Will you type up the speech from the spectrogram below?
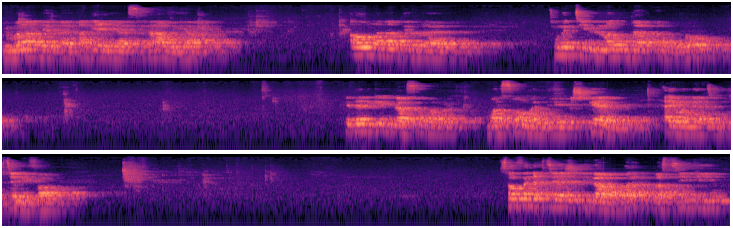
لمناظر طبيعية صحراوية أو مناظر تمثل منظر الغروب كذلك إلى صور مرسومة لأشكال حيوانات مختلفة سوف نحتاج إلى ورق بلاستيكي.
